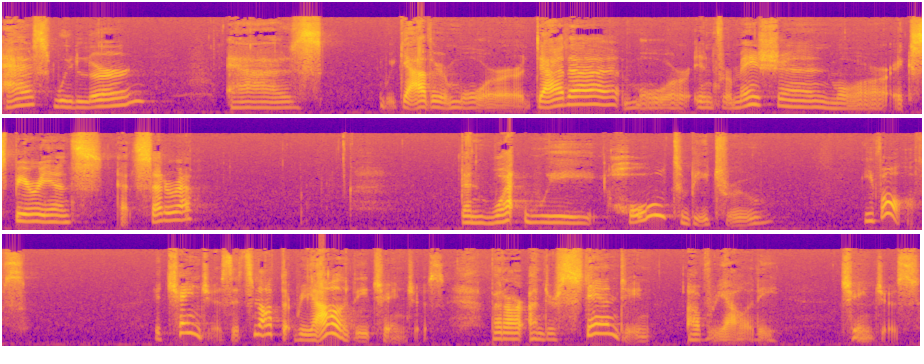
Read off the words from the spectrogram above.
As we learn, as we gather more data, more information, more experience, etc., then what we hold to be true evolves. It changes. It's not that reality changes, but our understanding of reality changes.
